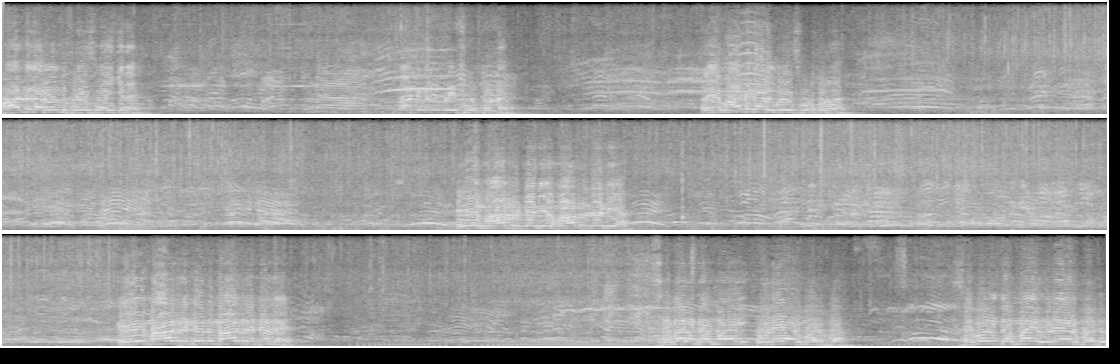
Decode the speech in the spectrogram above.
மாட்டுக்காரர் வந்து பேசி வாங்கிக்கிறேன். மாட்டுக்கார பேசி கொடுத்துருங்க அதே மாட்டுக்காரர் பேசி கொடுத்துருவேன் ஏய் மாடு ரிட்டனியா ஏய் மாடு ரிட்டன் செவல் கம்மாய் உடையார் மாடுப்பா செவல் கம்மாய் உடையார் மாடு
